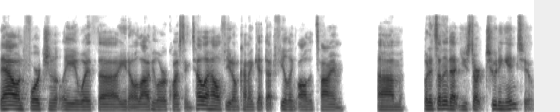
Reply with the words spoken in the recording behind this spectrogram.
Now unfortunately with uh, you know a lot of people requesting telehealth you don't kind of get that feeling all the time um, but it's something that you start tuning into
